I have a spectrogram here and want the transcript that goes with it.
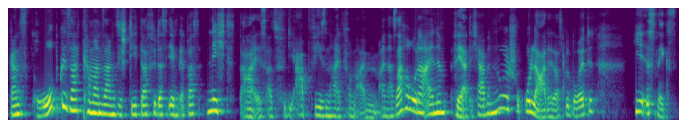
Ganz grob gesagt kann man sagen, sie steht dafür, dass irgendetwas nicht da ist, also für die Abwesenheit von einem, einer Sache oder einem Wert. Ich habe null Schokolade, das bedeutet, hier ist nichts.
